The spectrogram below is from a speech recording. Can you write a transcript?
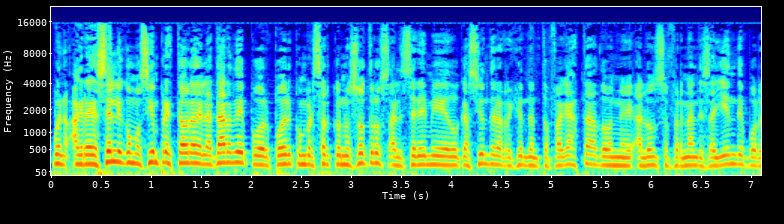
Bueno, agradecerle como siempre a esta hora de la tarde por poder conversar con nosotros al CRM de Educación de la región de Antofagasta, don eh, Alonso Fernández Allende, por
